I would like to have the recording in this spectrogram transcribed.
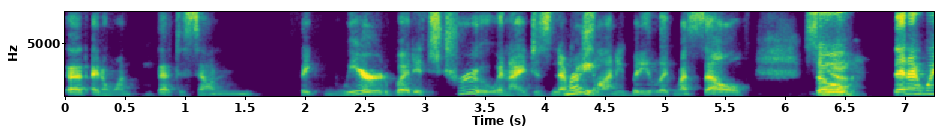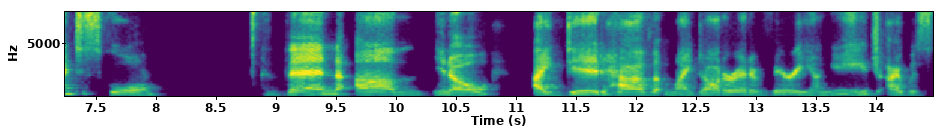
that I don't want that to sound like weird, but it's true. And I just never right. saw anybody like myself. So yeah. then I went to school. Then, um, you know, I did have my daughter at a very young age. I was,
